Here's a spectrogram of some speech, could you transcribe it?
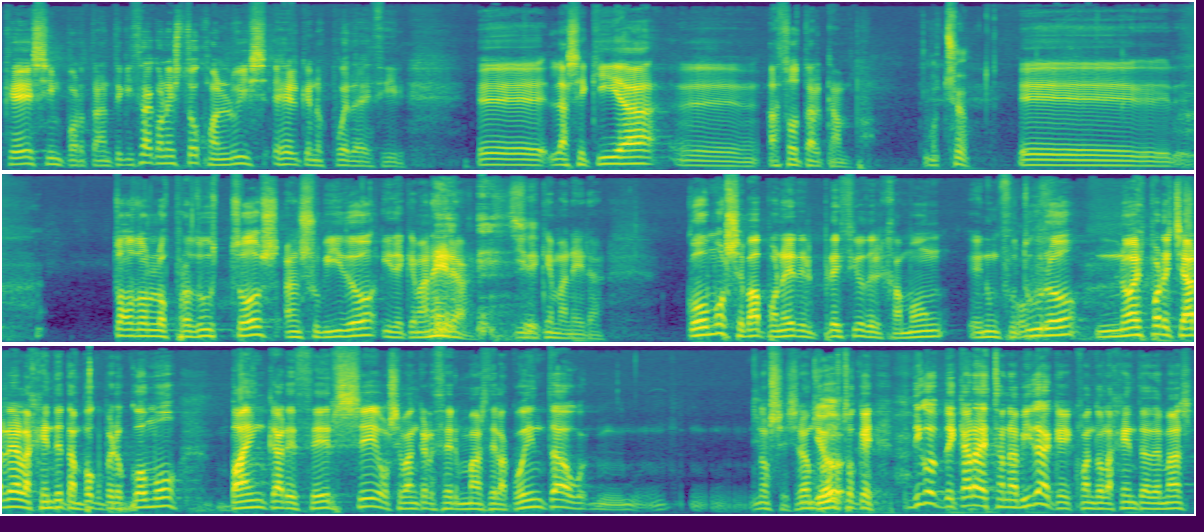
que es importante. Quizá con esto Juan Luis es el que nos pueda decir. Eh, la sequía eh, azota el campo. Mucho. Eh, todos los productos han subido y de qué manera. Y de qué manera. ¿Cómo se va a poner el precio del jamón en un futuro? No es por echarle a la gente tampoco, pero ¿cómo va a encarecerse o se va a encarecer más de la cuenta? Mm, no sé, será un producto que... Digo, de cara a esta Navidad, que es cuando la gente además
